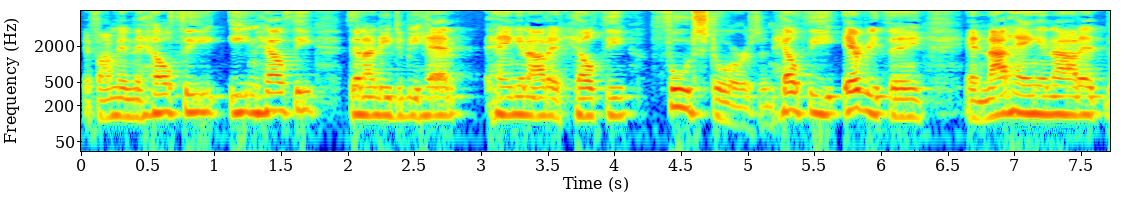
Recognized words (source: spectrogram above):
If I'm in the healthy, eating healthy, then I need to be had, hanging out at healthy food stores and healthy everything and not hanging out at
